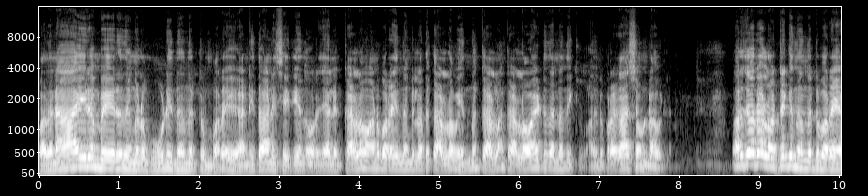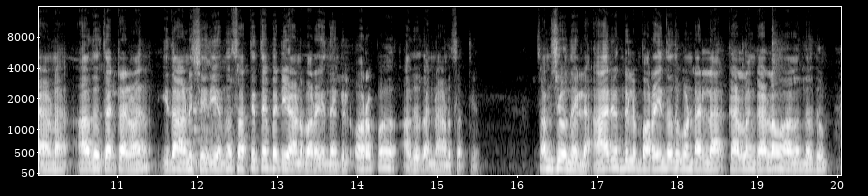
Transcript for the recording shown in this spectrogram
പതിനായിരം പേര് നിങ്ങൾ കൂടി നിന്നിട്ടും പറയുകയാണ് ഇതാണ് ശരിയെന്ന് പറഞ്ഞാലും കള്ളമാണ് പറയുന്നതെങ്കിൽ അത് കള്ളം എന്നും കള്ളം കള്ളമായിട്ട് തന്നെ നിൽക്കും. അതിന് പ്രകാശം ഉണ്ടാവില്ല. മറിച്ച് ഒരാൾ ഒറ്റയ്ക്ക് നിന്നിട്ട് പറയുകയാണ് അത് തെറ്റാണ് ഇതാണ് ശരിയെന്ന് സത്യത്തെ പറ്റിയാണ് പറയുന്നതെങ്കിൽ ഉറപ്പ് അത് തന്നെയാണ് സത്യം. സംശയമൊന്നുമില്ല. ആരെങ്കിലും പറയുന്നത് കൊണ്ടല്ല കള്ളം കള്ളമാകുന്നതും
